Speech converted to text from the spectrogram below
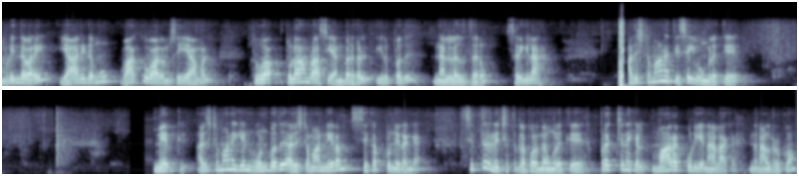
முடிந்தவரை யாரிடமும் வாக்குவாதம் செய்யாமல் துவா துலாம் ராசி அன்பர்கள் இருப்பது நல்லது தரும். சரிங்களா? அதிர்ஷ்டமான திசை உங்களுக்கு மேற்கு. அதிர்ஷ்டமான எண் ஒன்பது அதிர்ஷ்டமான நிறம் சிகப்பு நிறங்க. சித்திர நட்சத்திரத்தில் பிறந்தவங்களுக்கு பிரச்சனைகள் மாறக்கூடிய நாளாக இந்த நாள் இருக்கும்.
